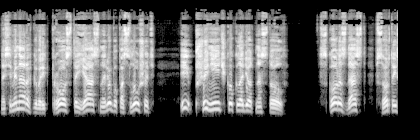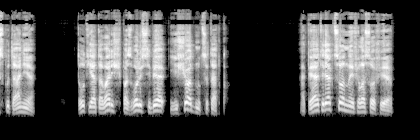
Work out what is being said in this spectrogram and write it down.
на семинарах говорит просто, ясно, любо послушать, и пшеничку кладет на стол. Скоро сдаст в сортоиспытания. Тут я, товарищ, позволю себе еще одну цитатку. — Опять реакционная философия? —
